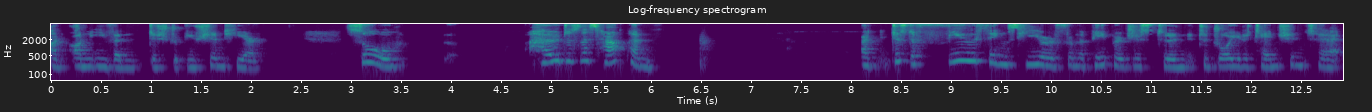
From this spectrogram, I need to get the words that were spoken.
an uneven distribution here. So how does this happen? I, just a few things here from the paper just to, to draw your attention to it.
